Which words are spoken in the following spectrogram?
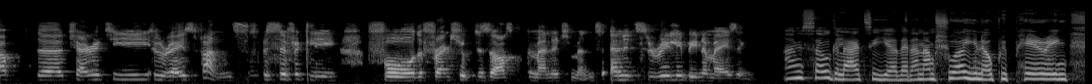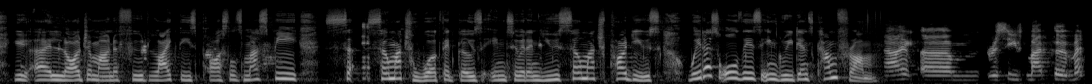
up the charity to raise funds specifically for the Franschhoek disaster management. And it's really been amazing. I'm so glad to hear that. And I'm sure, you know, preparing a large amount of food like these parcels must be so, so, much work that goes into it and use so much produce. Where does all these ingredients come from? I um, received my permit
